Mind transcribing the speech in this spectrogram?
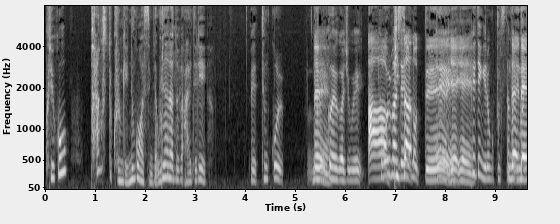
그리고 프랑스도 그런 게 있는 것 같습니다. 우리나라도 음. 아이들이 왜 등골 네. 거 해가지고 왜 아, 겨울만 비싼 옷들, 네, 예, 예. 패딩 이런 거 비싼 거 네,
